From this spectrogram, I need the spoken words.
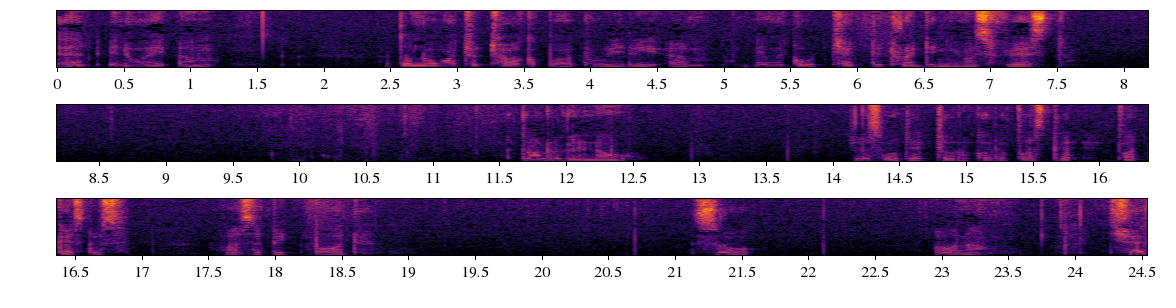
and anyway, um, I don't know what to talk about really. Um let me go check the trading news first. I don't really know just wanted to record a podcast because I was a bit bored. So I wanna check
